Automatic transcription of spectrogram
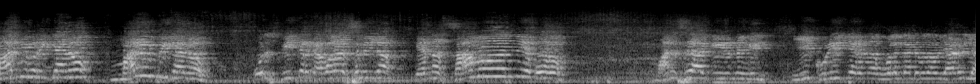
മാറ്റിമറിക്കാനോ മരവിപ്പിക്കാനോ ഒരു സ്പീക്കർക്ക് അവകാശമില്ല എന്ന സാമാന്യ ബോധം മനസ്സിലാക്കിയിരുന്നെങ്കിൽ ഈ കുഴി കിടന്ന മൂലക്കാട്ട് ചാടില്ല.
